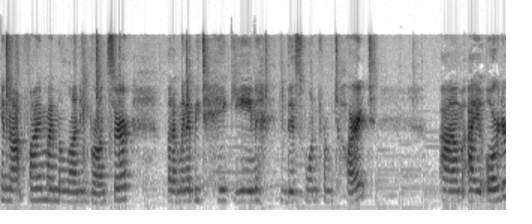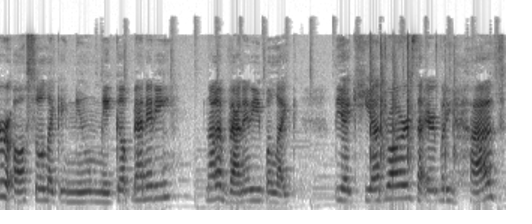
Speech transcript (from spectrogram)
I cannot find my Milani bronzer, but I'm gonna be taking this one from Tarte. Um, I order also like a new makeup vanity not a vanity, but like the Ikea drawers that everybody has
